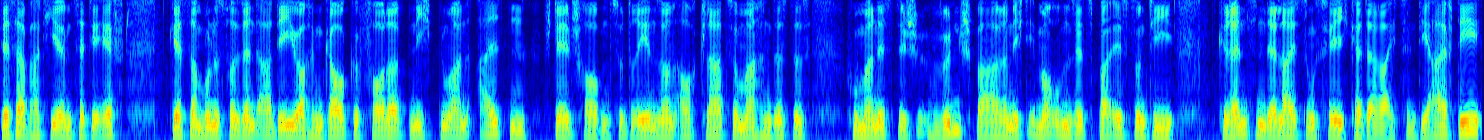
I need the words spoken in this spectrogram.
deshalb hat hier im ZDF gestern Bundespräsident AD Joachim Gauck gefordert, nicht nur an alten Stellschrauben zu drehen, sondern auch klarzumachen, dass das humanistisch Wünschbare nicht immer umsetzbar ist und die Grenzen der Leistungsfähigkeit erreicht sind. Die AfD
